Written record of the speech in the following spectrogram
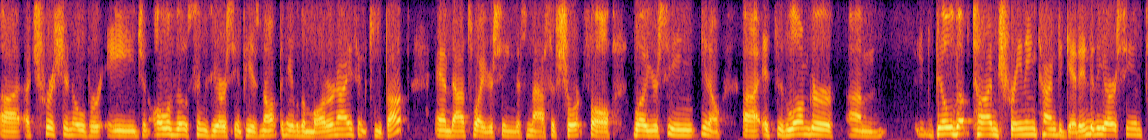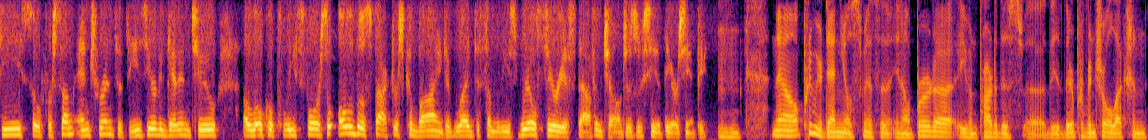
uh, attrition over age and all of those things the RCMP has not been able to modernize and keep up. And that's why you're seeing this massive shortfall. While you're seeing, you know, uh, it's a longer um, build up time, training time to get into the RCMP. So for some entrants, it's easier to get into a local police force. So all of those factors combined have led to some of these real serious staffing challenges we see at the RCMP. Mm-hmm. Now, Premier Danielle Smith in Alberta, even prior to this, uh, the, their provincial election,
